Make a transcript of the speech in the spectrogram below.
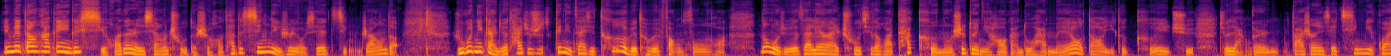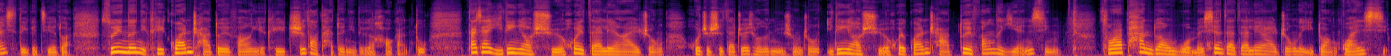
因为当她跟一个喜欢的人相处的时候，她的心里是有些紧张的。如果你感觉她就是跟你在一起特别特别放松的话，那我觉得在恋爱初期的话，她可能是对你好感度还没有到一个可以去就两个人发。发生一些亲密关系的一个阶段，所以呢，你可以观察对方，也可以知道他对你的一个好感度。大家一定要学会在恋爱中，或者是在追求的女生中，一定要学会观察对方的言行，从而判断我们现在在恋爱中的一段关系。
